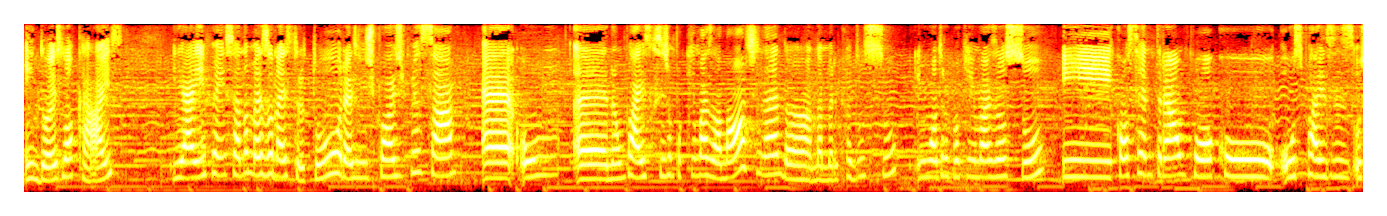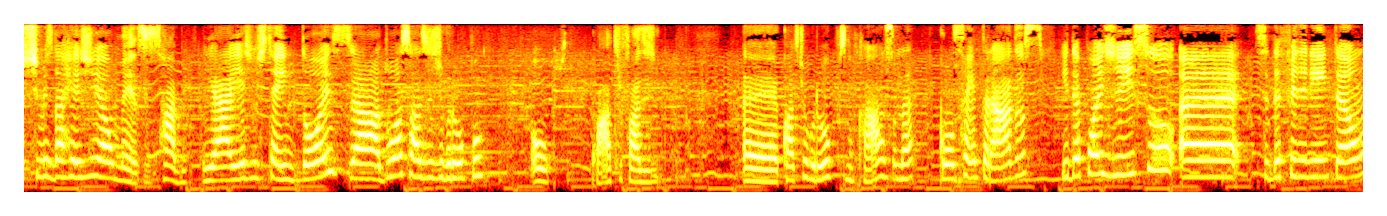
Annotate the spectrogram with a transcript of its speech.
em dois locais e aí, pensando mesmo na estrutura, a gente pode pensar é, um, é, num país que seja um pouquinho mais ao norte, né, da, da, América do Sul, e um outro um pouquinho mais ao sul, e concentrar um pouco os países, os times da região mesmo, sabe? E aí a gente tem dois, uh, duas fases de grupo, ou quatro fases, é, quatro grupos no caso, né, concentrados, e depois disso é, se definiria então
